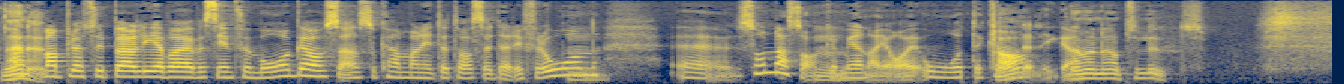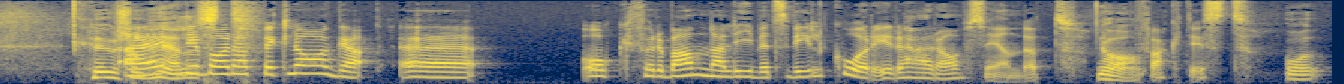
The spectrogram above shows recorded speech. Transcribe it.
Nej, att nej. man plötsligt börjar leva över sin förmåga och sen så kan man inte ta sig därifrån. Mm. Eh, sådana saker menar jag är Ja, oåterkalleliga. nej, men absolut. Hur som Nej, helst. det är bara att beklaga eh, och förbanna livets villkor i det här avseendet. Ja. Faktiskt. Och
